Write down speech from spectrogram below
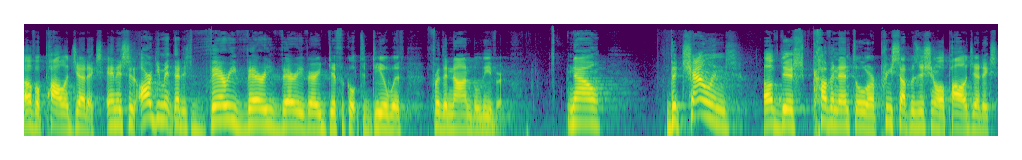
of apologetics, and it's an argument that is very, very, very, very difficult to deal with for the non believer. Now, the challenge of this covenantal or presuppositional apologetics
